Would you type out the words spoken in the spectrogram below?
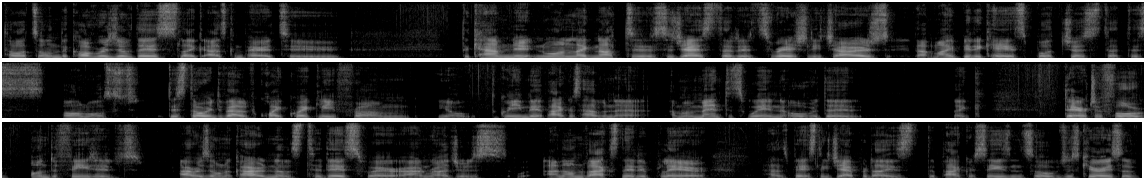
thoughts on the coverage of this, like as compared to the Cam Newton one. Like not to suggest that it's racially charged, that might be the case, but just that this almost this story developed quite quickly from you know the Green Bay Packers having a, a momentous win over the like theretofore undefeated Arizona Cardinals to this, where Aaron Rodgers, an unvaccinated player, has basically jeopardized the Packers season. So just curious of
